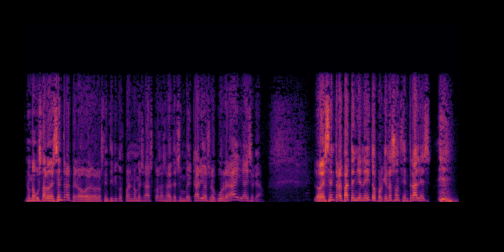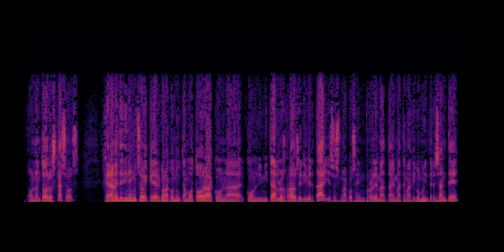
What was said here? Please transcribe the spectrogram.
no me gusta lo de Central, pero los científicos ponen nombres a las cosas, a veces un becario se le ocurre, ¡ay! ahí se queda. Lo de Central Pattern Generator, porque no son centrales, o no en todos los casos, generalmente tiene mucho que ver con la conducta motora, con, limitar los grados de libertad, y eso es una cosa, un problema también matemático muy interesante.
